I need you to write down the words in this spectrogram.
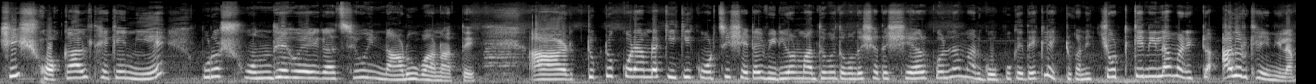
সেই সকাল থেকে নিয়ে পুরো সন্ধে হয়ে গেছে ওই নাড়ু বানাতে। আর টুকটুক করে আমরা কি কি করছি সেটাই ভিডিওর মাধ্যমে তোমাদের সাথে শেয়ার করলাম। আর গপুকে দেখলে একটুখানি চটকে নিলাম আর একটু আদর খেয়ে নিলাম।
